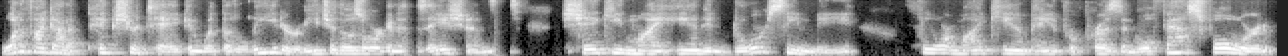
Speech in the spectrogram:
what if I got a picture taken with the leader of each of those organizations shaking my hand, endorsing me for my campaign for president? Well, fast forward,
